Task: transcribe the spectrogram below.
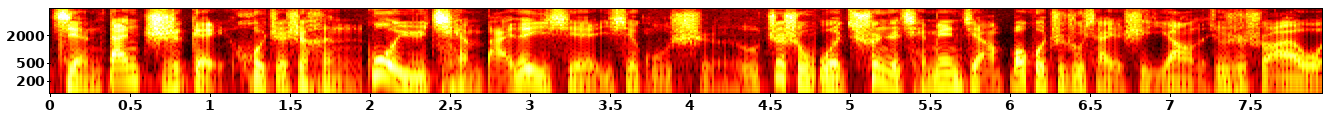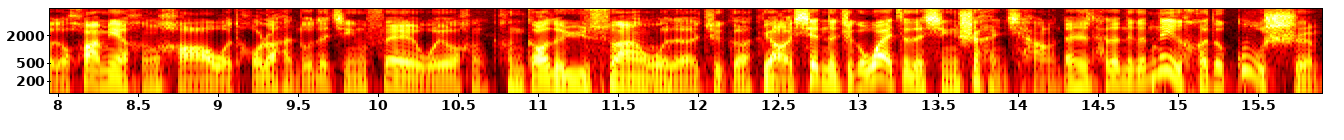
简单直给或者是很过于浅白的一些一些故事。这是我顺着前面讲，包括蜘蛛侠也是一样的，就是说，哎，我的画面很好，我投了很多的经费，我有很很高的预算，我的这个表现的这个外在的形式很强，但是它的那个内核的故事，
